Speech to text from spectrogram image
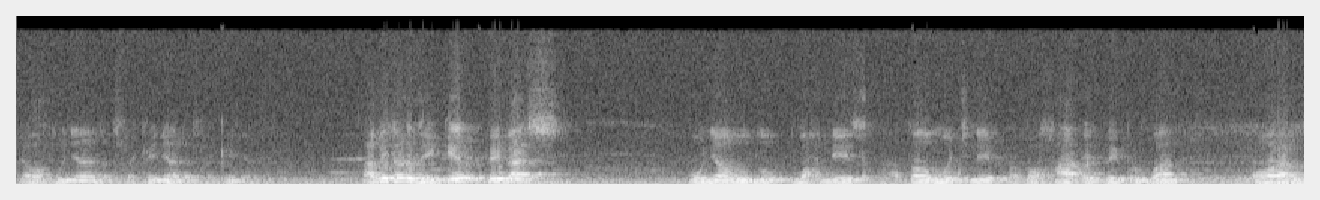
ada waktunya dan sebagainya dan sebagainya. Tapi kalau zikir bebas punya wudhu muhdis atau mujnib atau haid dari perempuan. Orang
